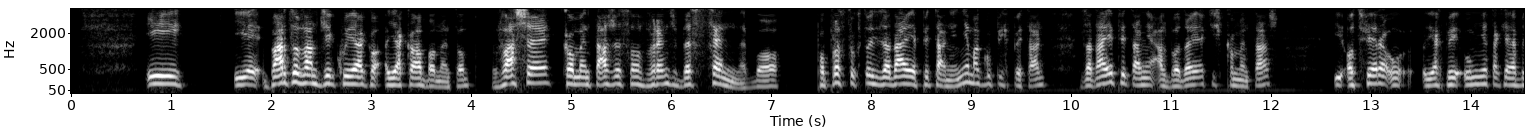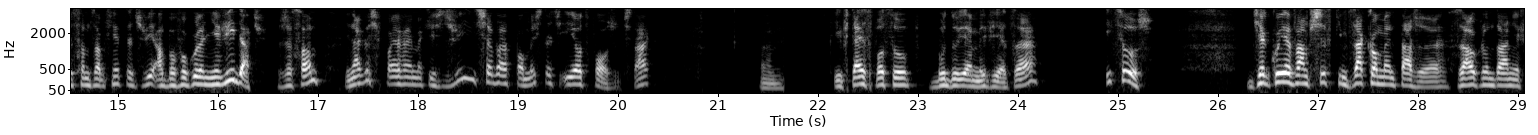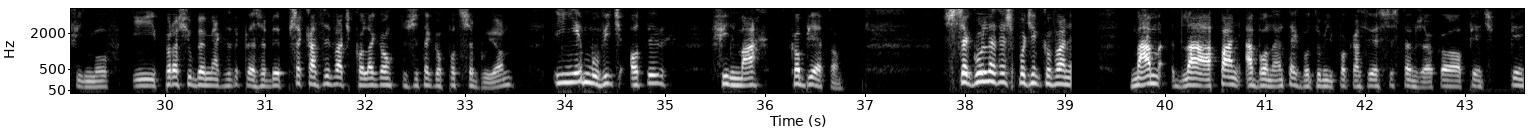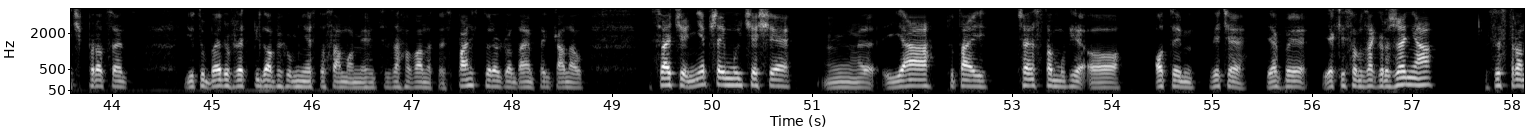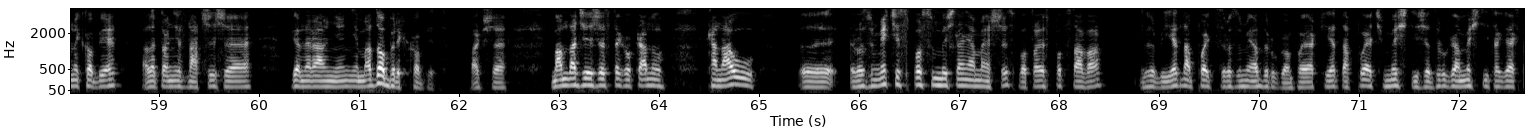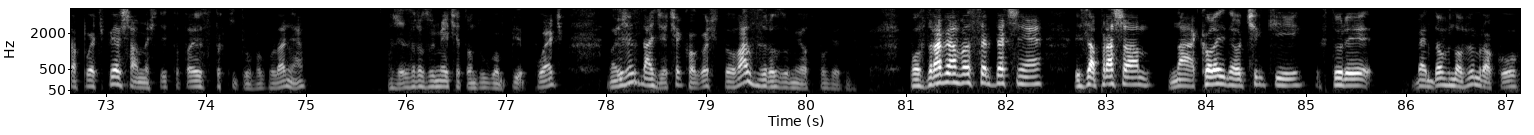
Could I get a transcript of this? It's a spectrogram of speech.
I, I bardzo Wam dziękuję jako, jako abonentom. Wasze komentarze są wręcz bezcenne, bo po prostu ktoś zadaje pytanie, nie ma głupich pytań, zadaje pytanie albo daje jakiś komentarz i otwiera u, jakby u mnie takie jakby są zamknięte drzwi, albo w ogóle nie widać, że są i nagle się pojawiają jakieś drzwi i trzeba pomyśleć i je otworzyć, tak? Ym. I w ten sposób budujemy wiedzę. I cóż, dziękuję Wam wszystkim za komentarze, za oglądanie filmów i prosiłbym jak zwykle, żeby przekazywać kolegom, którzy tego potrzebują i nie mówić o tych filmach kobietom. Szczególne też podziękowania mam dla pań abonentek, bo tu mi pokazuje system, że około 5%, 5% youtuberów redpilowych u mnie jest to samo mniej więcej zachowane. To jest pań, które oglądają ten kanał. Słuchajcie, nie przejmujcie się. Mm, Ja tutaj często mówię o, o tym, wiecie, jakby jakie są zagrożenia ze strony kobiet, ale to nie znaczy, że generalnie nie ma dobrych kobiet. Także mam nadzieję, że z tego kanu, kanału y, rozumiecie sposób myślenia mężczyzn, bo to jest podstawa, żeby jedna płeć zrozumiała drugą, bo jak jedna płeć myśli, że druga myśli tak jak ta płeć pierwsza myśli, to to jest do kitu w ogóle, nie? Że zrozumiecie tą długą płeć, no i że znajdziecie kogoś, kto was zrozumie odpowiednio. Pozdrawiam was serdecznie i zapraszam na kolejne odcinki, które będą w nowym roku.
